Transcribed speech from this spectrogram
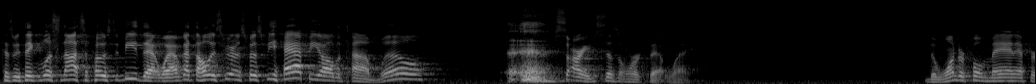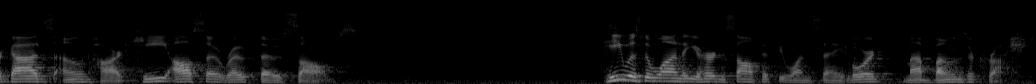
because we think, well, it's not supposed to be that way. I've got the Holy Spirit. I'm supposed to be happy all the time. Well, sorry, it just doesn't work that way. The wonderful man after God's own heart, he also wrote those Psalms. He was the one that you heard in Psalm 51 say, Lord, my bones are crushed,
